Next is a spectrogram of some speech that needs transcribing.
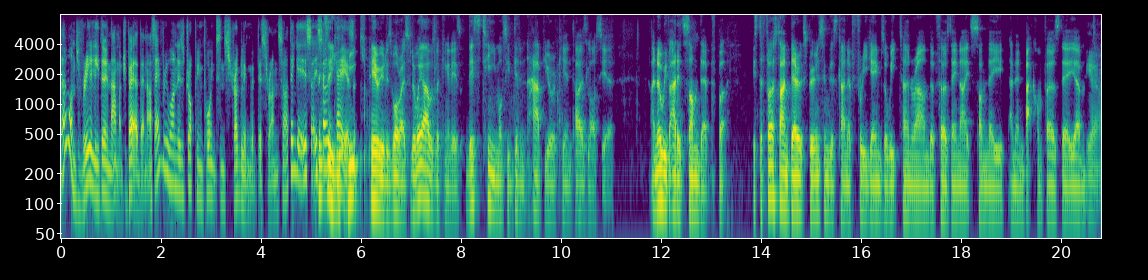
No one's really doing that much better than us. Everyone is dropping points and struggling with this run. So I think it is it's, okay. a unique period as well, right? So the way I was looking at it is this team obviously didn't have European ties last year. I know we've added some depth, but it's the first time they're experiencing this kind of three games a week turnaround the Thursday night, Sunday, and then back on Thursday. Um, yeah.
